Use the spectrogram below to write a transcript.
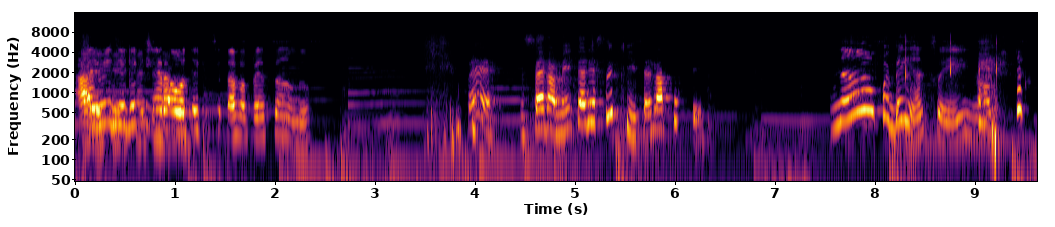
Aí me diga quem era a outra que você tava pensando. É, sinceramente era isso aqui, sei lá por quê. Não, foi bem antes aí. não.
